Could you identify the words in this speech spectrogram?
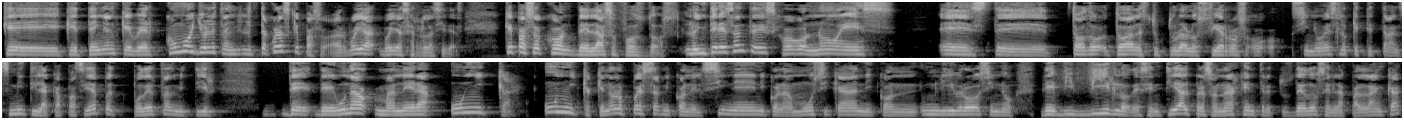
que, que, tengan que ver cómo yo le. ¿Te acuerdas qué pasó? A ver, voy a, voy a cerrar las ideas. ¿Qué pasó con The Last of Us 2? Lo interesante de ese juego no es este, todo, toda la estructura, los fierros, o, sino es lo que te transmite y la capacidad de poder transmitir de, de una manera única única, que no lo puedes hacer ni con el cine, ni con la música, ni con un libro, sino de vivirlo, de sentir al personaje entre tus dedos en la palanca.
